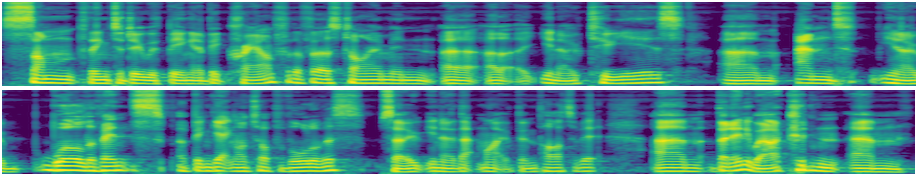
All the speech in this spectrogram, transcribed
something to do with being in a big crowd for the first time in uh, uh, you know two years, um, and you know world events have been getting on top of all of us. So you know that might have been part of it. Um, but anyway, I couldn't. Um,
